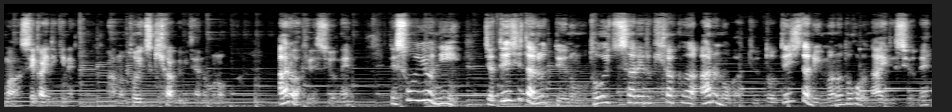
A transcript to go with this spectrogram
まあ、世界的なあの統一規格みたいなものあるわけですよね。で、そういうように、じゃあデジタルっていうのも統一される規格があるのかっていうと、デジタル今のところないですよね。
